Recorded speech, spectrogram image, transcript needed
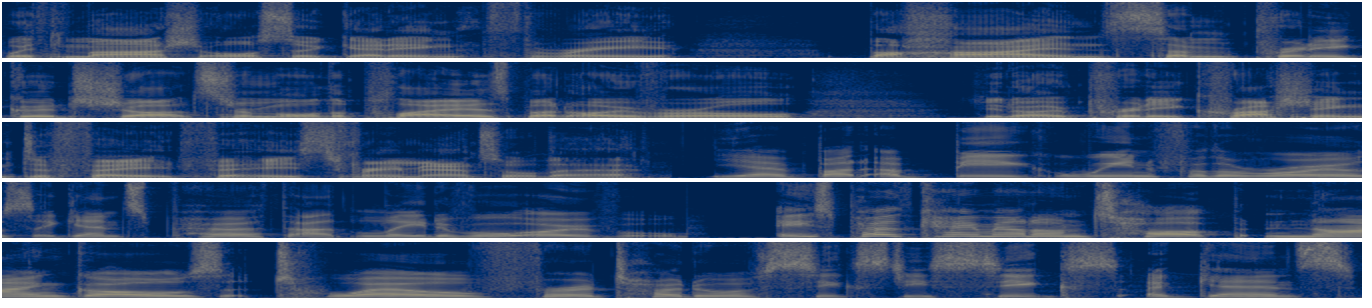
with Marsh also getting three behind. Some pretty good shots from all the players, but overall, you know, pretty crushing defeat for East Fremantle there. Yeah, but a big win for the Royals against Perth at Leederville Oval. East Perth came out on top, 9 goals, 12 for a total of 66 against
